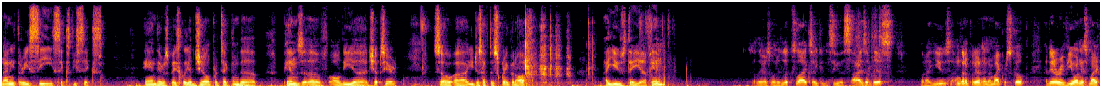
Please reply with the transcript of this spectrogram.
93C66. And there's basically a gel protecting the pins of all the uh, chips here. So uh, you just have to scrape it off. I used the uh, pin. So there's what it looks like. So you can see the size of this, what I use. I'm going to put it in a microscope. I did a review on this mic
